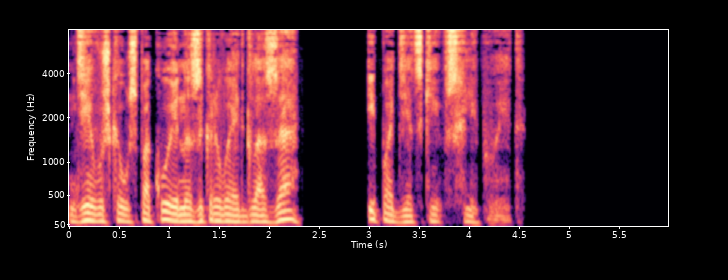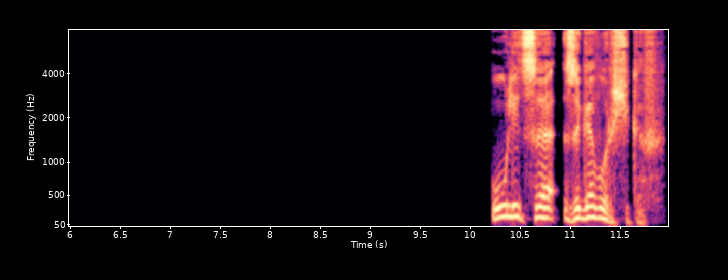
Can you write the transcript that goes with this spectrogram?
Девушка успокоенно закрывает глаза и по-детски всхлипывает. Улица заговорщиков.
